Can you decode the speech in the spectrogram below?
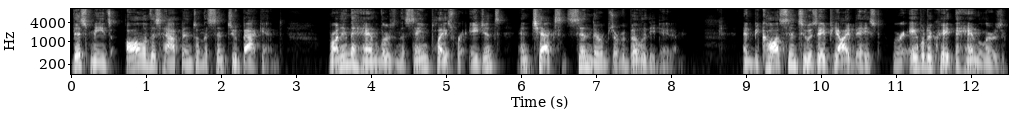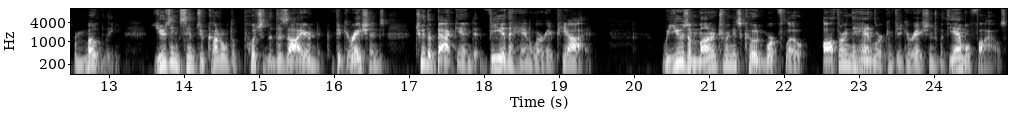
This means all of this happens on the Sensu backend, running the handlers in the same place where agents and checks send their observability data. And because Sensu is API based, we are able to create the handlers remotely using sensuctl to push the desired configurations to the backend via the handler API. We use a monitoring as code workflow authoring the handler configurations with YAML files,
